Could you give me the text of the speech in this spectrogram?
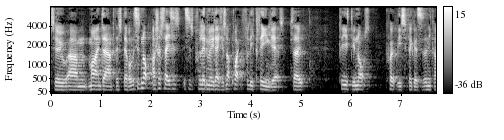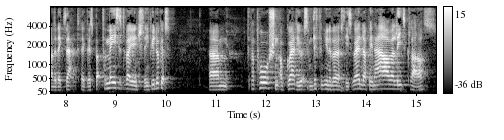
to um, mine down to this level. This is not, I should say, this is, this is preliminary data. It's not quite fully cleaned yet. So please do not quote these figures as any kind of exact figures. But for me, this is very interesting. If you look at um, the proportion of graduates from different universities who end up in our elite class,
